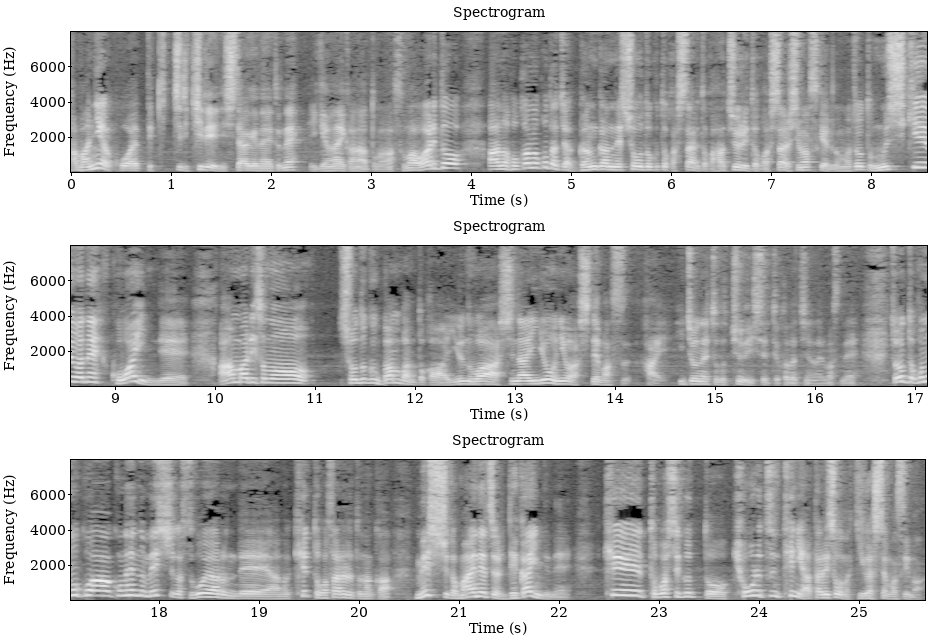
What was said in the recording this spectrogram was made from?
たまにはこうやってきっちり綺麗にしてあげないとね、いけないかなと思います。まあ割と、あの、他の子たちはガンガンね、消毒とかしたりとか、爬虫類とかしたりしますけれども、ちょっと虫系はね、怖いんで、あんまりその、消毒バンバンとかいうのはしないようにはしてます。はい。一応ね、ちょっと注意してっていう形になりますね。ちょっとこの子は、この辺のメッシュがすごいあるんで、あの、毛飛ばされるとなんか、メッシュが前のやつよりでかいんでね、毛飛ばしてくると強烈に手に当たりそうな気がしてます、今。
